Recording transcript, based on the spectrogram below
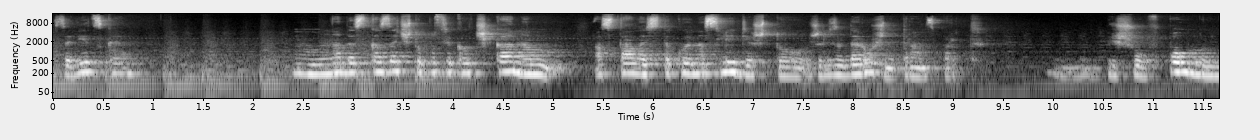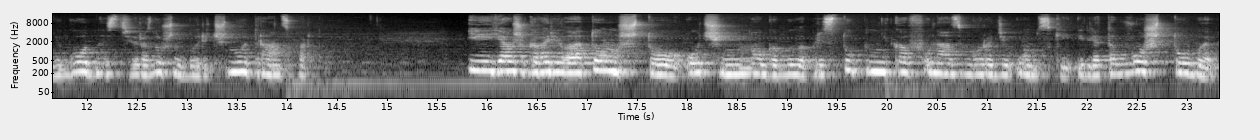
советская. Надо сказать, что после Колчака нам осталось такое наследие, что железнодорожный транспорт пришел в полную негодность, разрушен был речной транспорт – и я уже говорила о том, что очень много было преступников у нас в городе Омске. И для того, чтобы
